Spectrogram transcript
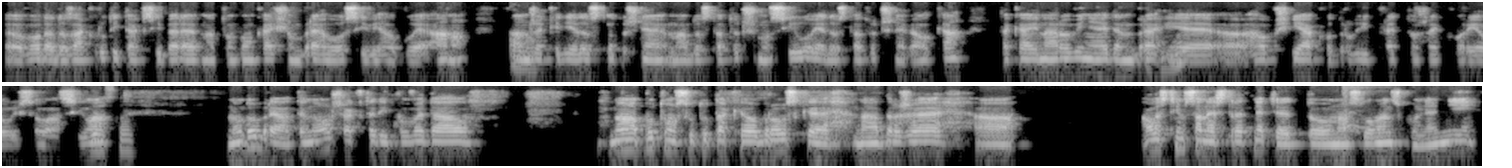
voda do zakruty, tak si bere na tom vonkajšom brehu, si vyhlbuje, áno lenže keď je dostatočne, má dostatočnú silu, je dostatočne veľká, tak aj na rovine jeden breh uh-huh. je uh, hlbší ako druhý, pretože Coriolisová sila. Jasne. No dobre, a ten však vtedy povedal, no a potom sú tu také obrovské nádrže, a, ale s tým sa nestretnete, to na Slovensku není,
